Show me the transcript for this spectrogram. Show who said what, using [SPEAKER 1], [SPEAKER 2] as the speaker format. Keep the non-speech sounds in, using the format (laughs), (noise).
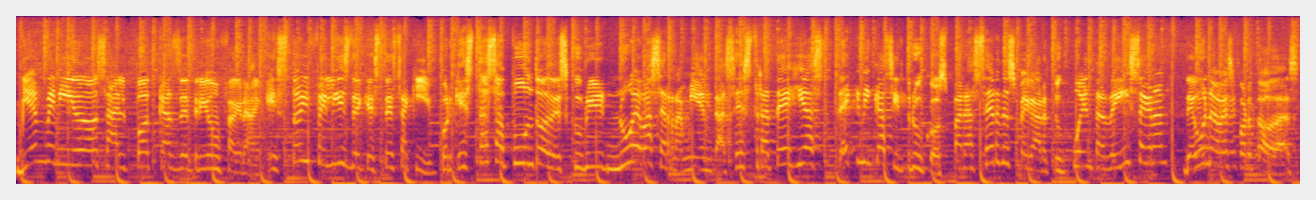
[SPEAKER 1] Bienvenidos al podcast de Triunfagram. Estoy feliz de que estés aquí porque estás a punto de descubrir nuevas herramientas, estrategias, técnicas y trucos para hacer despegar tu cuenta de Instagram de una vez por todas.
